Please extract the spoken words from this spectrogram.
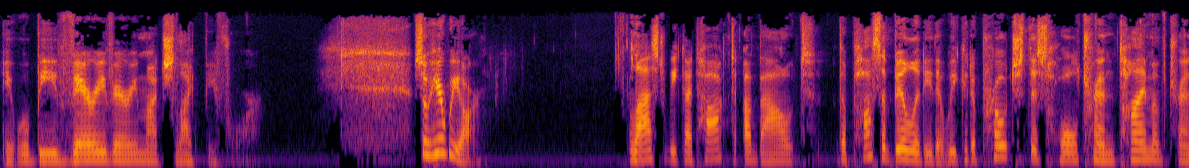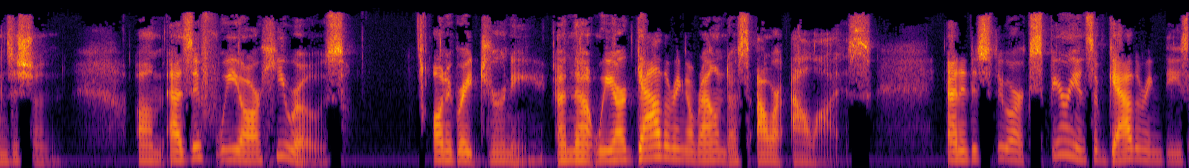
It will be very, very much like before. So here we are. Last week I talked about the possibility that we could approach this whole trend time of transition um, as if we are heroes on a great journey and that we are gathering around us our allies. And it is through our experience of gathering these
